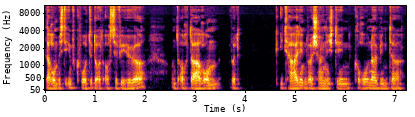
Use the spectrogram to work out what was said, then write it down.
Darum ist die Impfquote dort auch sehr viel höher und auch darum wird Italien wahrscheinlich den Corona-Winter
